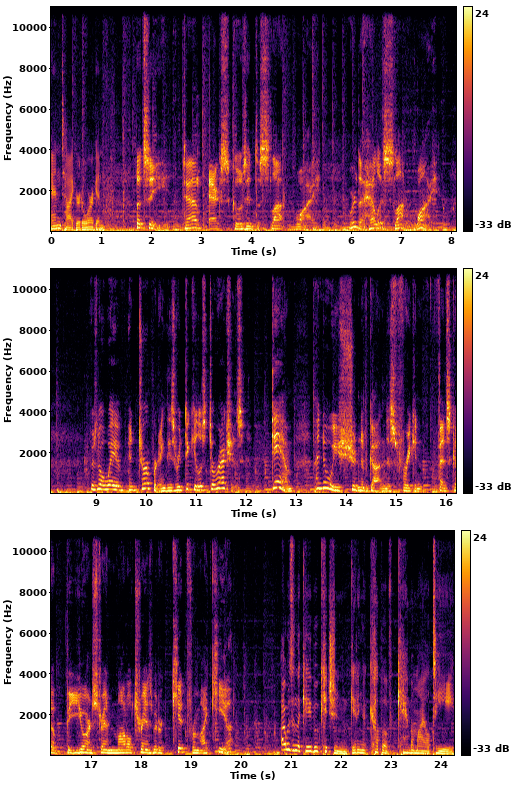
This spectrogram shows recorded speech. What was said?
and Tigard, Oregon. Let's see. Tab X goes into slot Y. Where the hell is slot Y? There's no way of interpreting these ridiculous directions. Damn, I knew we shouldn't have gotten this freaking Fenska Bjornstrand model transmitter kit from IKEA. I was in the KBOO kitchen getting a cup of chamomile tea.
